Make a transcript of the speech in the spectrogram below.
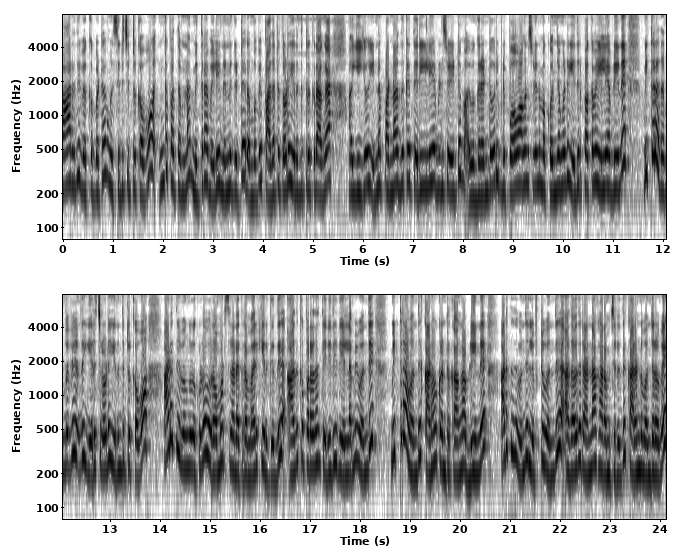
பாரதி வெக்கப்பட்டு அவங்க சிரிச்சு சிரிச்சிட்டு இருக்கவும் இங்கே பார்த்தோம்னா மித்ரா வெளியே நின்றுக்கிட்டு ரொம்பவே பதட்டத்தோடு இருந்துட்டு இருக்கிறாங்க ஐயோ என்ன பண்ணுறதுக்கே தெரியலையே அப்படின்னு சொல்லிட்டு இவங்க ரெண்டு பேரும் இப்படி போவாங்கன்னு சொல்லி நம்ம கொஞ்சம் கூட எதிர்பார்க்கவே இல்லை அப்படின்னு மித்ரா ரொம்பவே வந்து எரிச்சலோடு இருந்துட்டு இருக்கவும் அடுத்து இவங்களுக்குள்ள ஒரு ரொமான்ஸ் நடக்கிற மாதிரி இருக்குது. அதுக்கப்புறம் தான் தெரியுது இது எல்லாமே வந்து மித்ரா வந்து கனவு கண்டிருக்காங்க அப்படின்னு. அடுத்தது வந்து லிஃப்ட் வந்து அதாவது ரன் ஆக ஆரம்பிச்சிருது கரண்ட் வந்துடுமே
